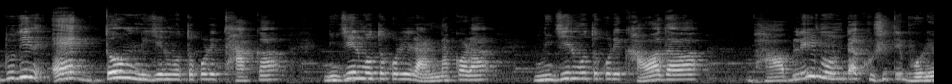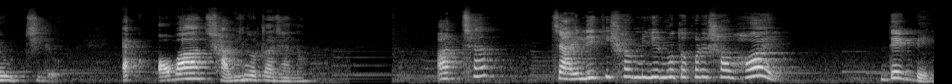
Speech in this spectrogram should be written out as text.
দুদিন একদম নিজের মতো করে থাকা, নিজের মতো করে রান্না করা, নিজের মতো করে খাওয়া দাওয়া, ভাবলেই মনটা খুশিতে ভরে উঠছিল। এক অবাধ স্বাধীনতা যেন। আচ্ছা চাইলে কি সব নিজের মতো করে সব হয়? দেখবে,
